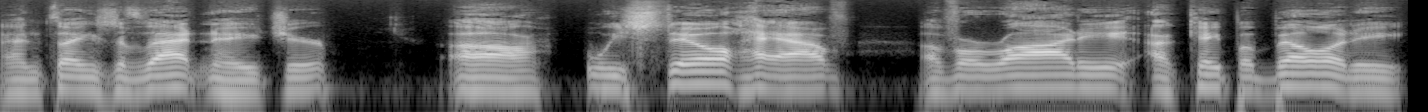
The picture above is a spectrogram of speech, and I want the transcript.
and things of that nature. Uh, we still have a variety, a capability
